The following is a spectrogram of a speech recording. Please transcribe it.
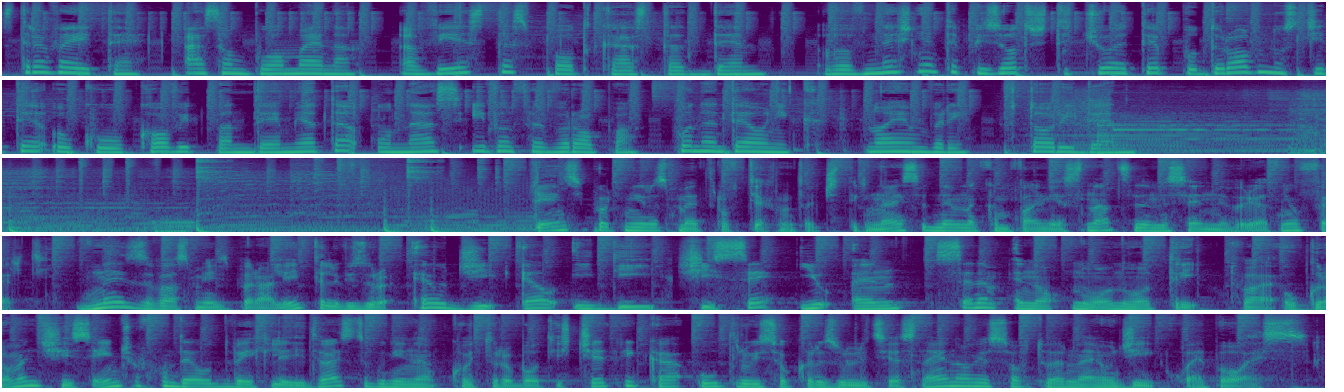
Здравейте, аз съм Пламена, а вие сте с подкаста ДЕН. В днешният епизод ще чуете подробностите около COVID-пандемията у нас и в Европа. Понеделник, ноември, втори ден. Ден си партнира с Метро в тяхната 14-дневна кампания с над 70 невероятни оферти. Днес за вас сме избрали телевизора LG LED 60UN71003. Това е огромен 60-инчов модел от 2020 година, който работи с 4K ултрависока резолюция с най-новия софтуер на LG WebOS.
